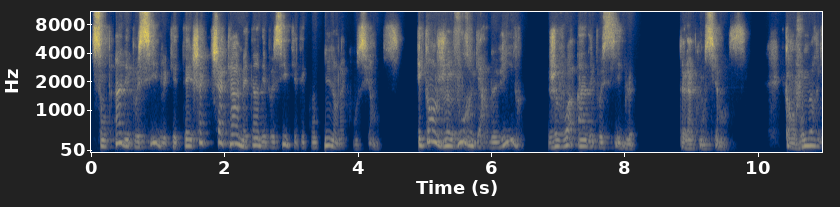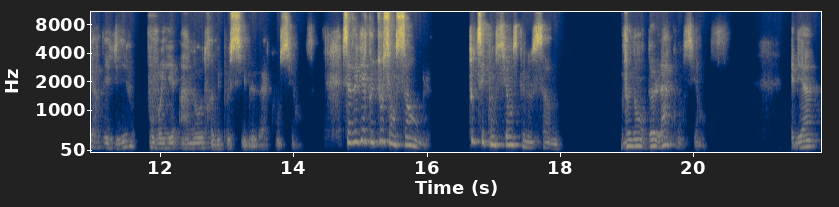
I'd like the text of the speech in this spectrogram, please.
sont un des possibles qui étaient, chaque, chaque âme est un des possibles qui était contenu dans la conscience. Et quand je vous regarde vivre, je vois un des possibles de la conscience. Quand vous me regardez vivre, vous voyez un autre des possibles de la conscience. Ça veut dire que tous ensemble, toutes ces consciences que nous sommes, venant de la conscience, eh bien,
